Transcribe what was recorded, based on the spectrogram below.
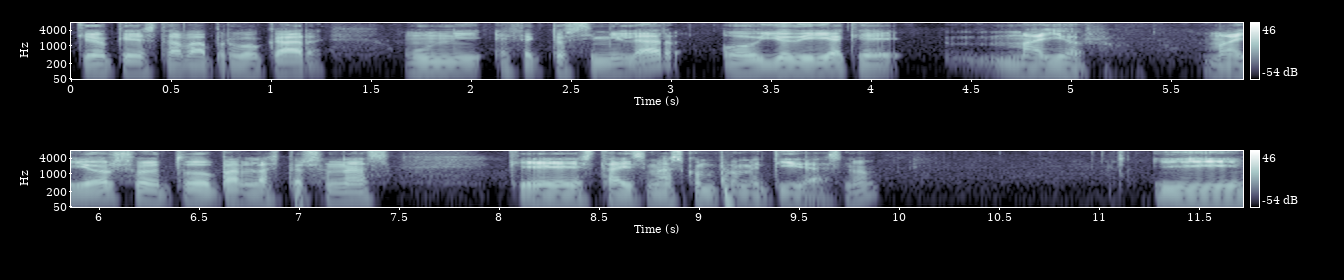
creo que esta va a provocar un efecto similar o yo diría que mayor, mayor sobre todo para las personas que estáis más comprometidas, ¿no? Y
